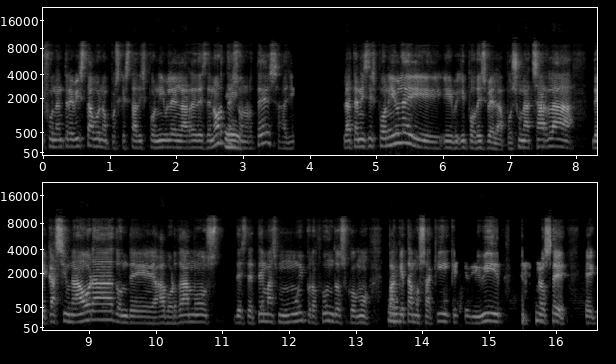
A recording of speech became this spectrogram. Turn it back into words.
fue una entrevista, bueno, pues que está disponible en las redes de Nortes o Nortes, allí la tenéis disponible y, podéis verla. Pues una charla de casi una hora donde abordamos desde temas muy profundos como ¿para qué estamos aquí? ¿Qué hay que vivir? No sé, eh,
